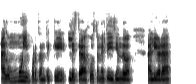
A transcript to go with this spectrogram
algo muy importante que le estaba justamente diciendo a Liora,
